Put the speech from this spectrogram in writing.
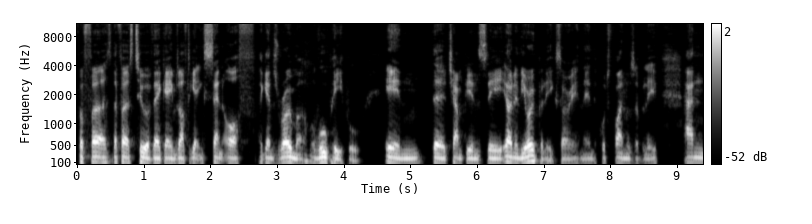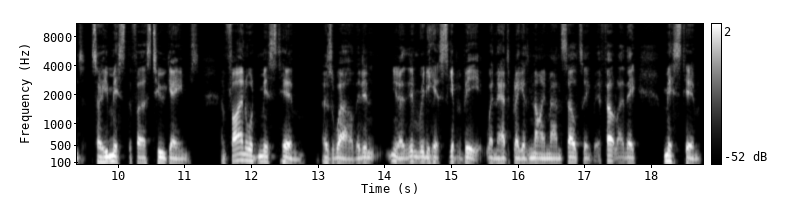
for first the first two of their games after getting sent off against Roma of all people in the Champions League, oh, in the Europa League, sorry, in the, in the quarterfinals, I believe. And so he missed the first two games, and Feyenoord missed him as well. They didn't, you know, they didn't really hit skip a beat when they had to play against nine man Celtic, but it felt like they missed him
